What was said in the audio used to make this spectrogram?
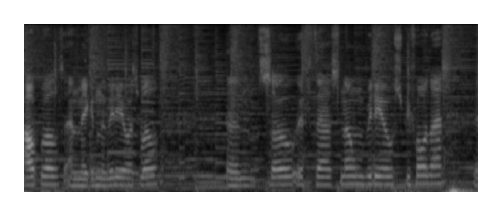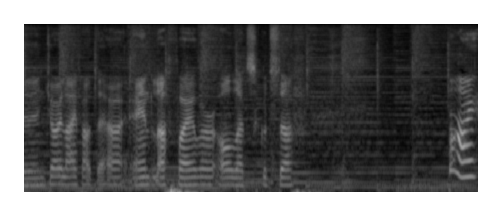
Outworld and making the video as well. Um, so if there's no videos before that, uh, enjoy life out there and love forever, all that good stuff. Bye!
